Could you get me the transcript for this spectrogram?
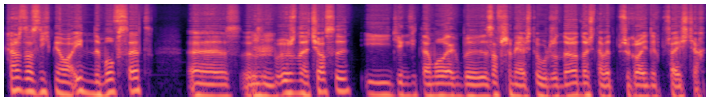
każda z nich miała inny moveset, Mhm. różne ciosy i dzięki temu jakby zawsze miałeś tą różnorodność nawet przy kolejnych przejściach.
